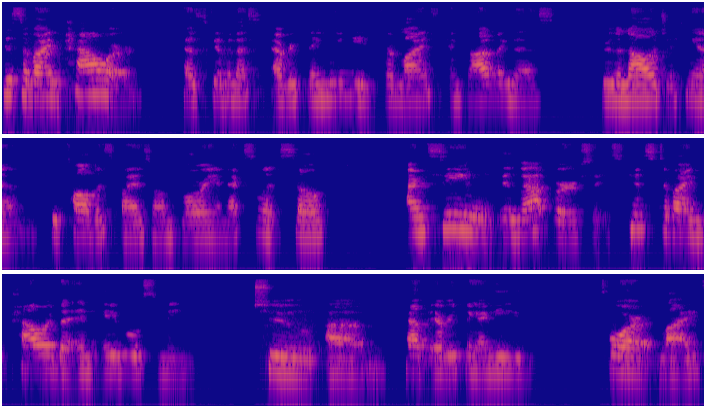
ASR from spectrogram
His divine power has given us everything we need for life and godliness through the knowledge of Him who called us by His own glory and excellence. So I'm seeing in that verse, it's His divine power that enables me to um, have everything I need for life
